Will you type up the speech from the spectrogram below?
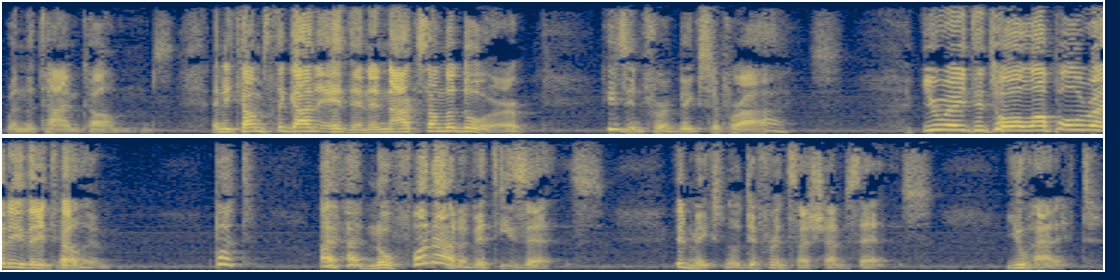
when the time comes, and he comes to Gan Eden and knocks on the door, he's in for a big surprise. You ate it all up already, they tell him. But I had no fun out of it, he says. It makes no difference, Hashem says. You had it.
